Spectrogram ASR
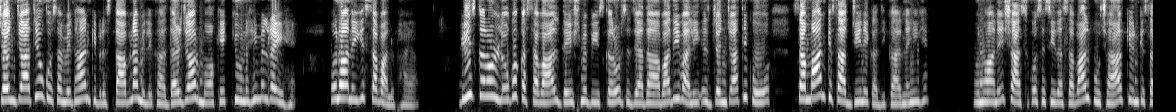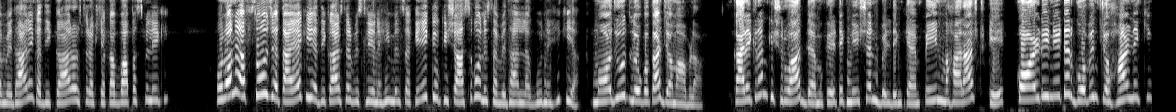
जनजातियों को संविधान की प्रस्तावना में लिखा दर्जा और मौके क्यों नहीं मिल रहे हैं? उन्होंने ये सवाल उठाया। 20 करोड़ लोगों का सवाल देश में 20 करोड़ से ज़्यादा आबादी वाली इस जनजाति को सम्मान के साथ जीने का अधिकार नहीं है। उन्होंने शासकों से सीधा सवाल पूछा कि उनके संवैधानिक अधिकार और सुरक्षा कब वापस मिलेगी। उन्होंने अफसोस जताया कि ये अधिकार सिर्फ़ इसलिए नहीं मिल सके क्योंकि शासकों ने संविधान लागू नहीं किया। मौजूद लोगों का जमावड़ा। कार्यक्रम की शुरुआत democratic nation building campaign Maharashtra के कोऑर्डिनेटर गोविंद चौहान ने की।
